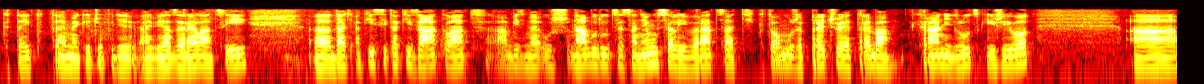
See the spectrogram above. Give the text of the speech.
k tejto téme, keďže bude aj viac relácií, e, dať akýsi taký základ, aby sme už na budúce sa nemuseli vracať k tomu, že prečo je treba chrániť ľudský život. A e,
